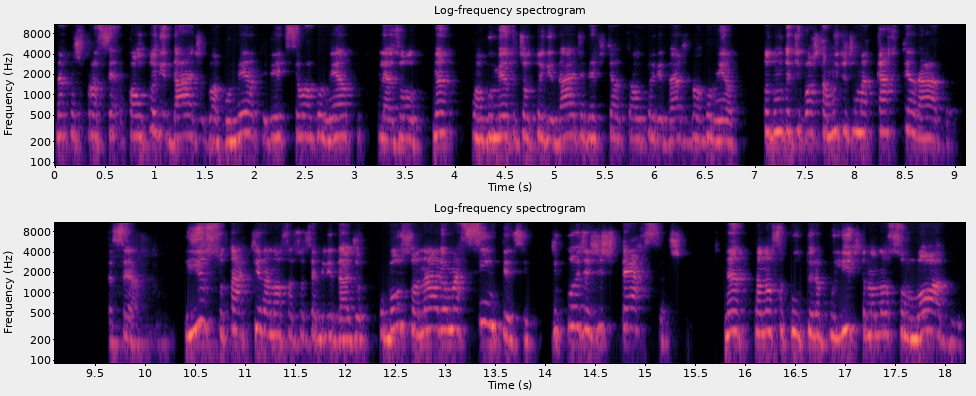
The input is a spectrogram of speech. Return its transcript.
né, com, processos, com, a autoridade do argumento, em vez de ser um argumento, aliás, o, né, um argumento de autoridade, em vez de ter a autoridade do argumento. Todo mundo aqui gosta muito de uma carteirada, tá certo? E isso está aqui na nossa sociabilidade. O Bolsonaro é uma síntese de coisas dispersas né, na nossa cultura política, no nosso modo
